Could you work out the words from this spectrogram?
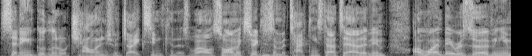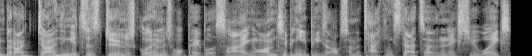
setting a good little challenge for Jake Simpkin as well. So I'm expecting some attacking stats out of him. I won't be reserving him, but I don't think it's as doom as gloom as what people are saying. I'm tipping he picks up some attacking stats over the next few weeks,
